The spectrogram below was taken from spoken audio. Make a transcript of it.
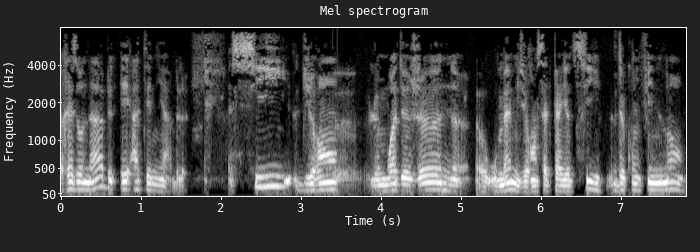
raisonnables et atteignables si durant le mois de jeûne ou même durant cette période-ci de confinement,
